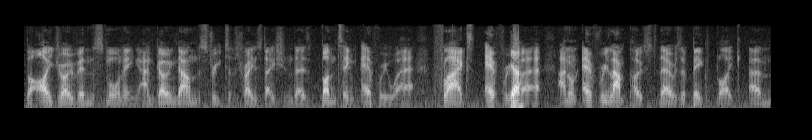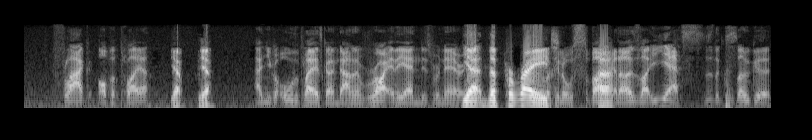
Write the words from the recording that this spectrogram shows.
But I drove in this morning, and going down the street to the train station, there's bunting everywhere, flags everywhere, and on every lamppost there is a big, like, um, flag of a player. yep, yep. and you've got all the players going down, and then right at the end is Ranieri. Yeah, the parade. looking all smug, uh, and I was like, yes, this looks so good.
